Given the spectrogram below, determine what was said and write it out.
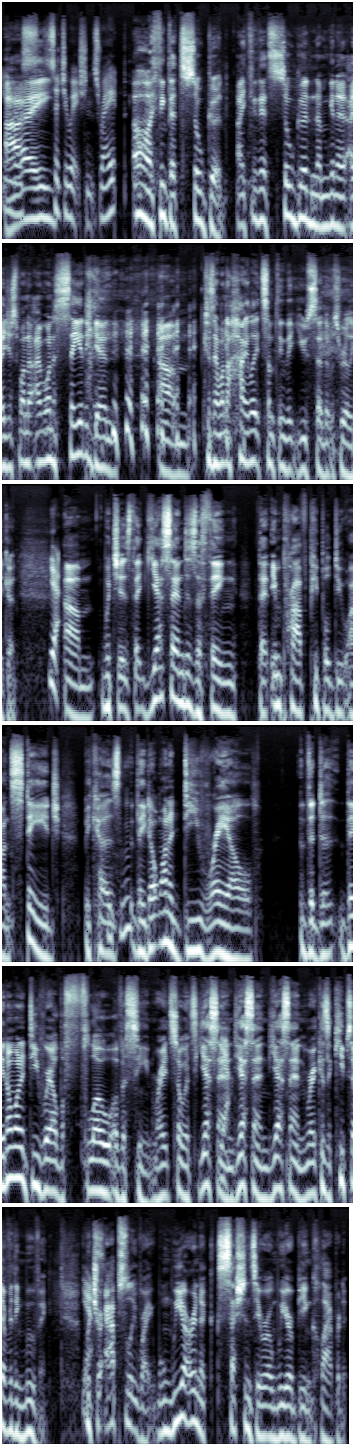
in I- situations, right? Oh, I think that's so good. I think that's so good, and I'm gonna. I just want to. I want to say it again because I want to highlight something that you said that was really good. Yeah. Um, which is that yes and is a thing that improv people do on stage because Mm-hmm. they don't want to derail the. De- they don't want to derail the flow of a scene, right? So it's yes and Yeah. yes and yes and right because it keeps everything moving. Yes. But you're absolutely right. When we are in a session zero and we are being collaborative,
